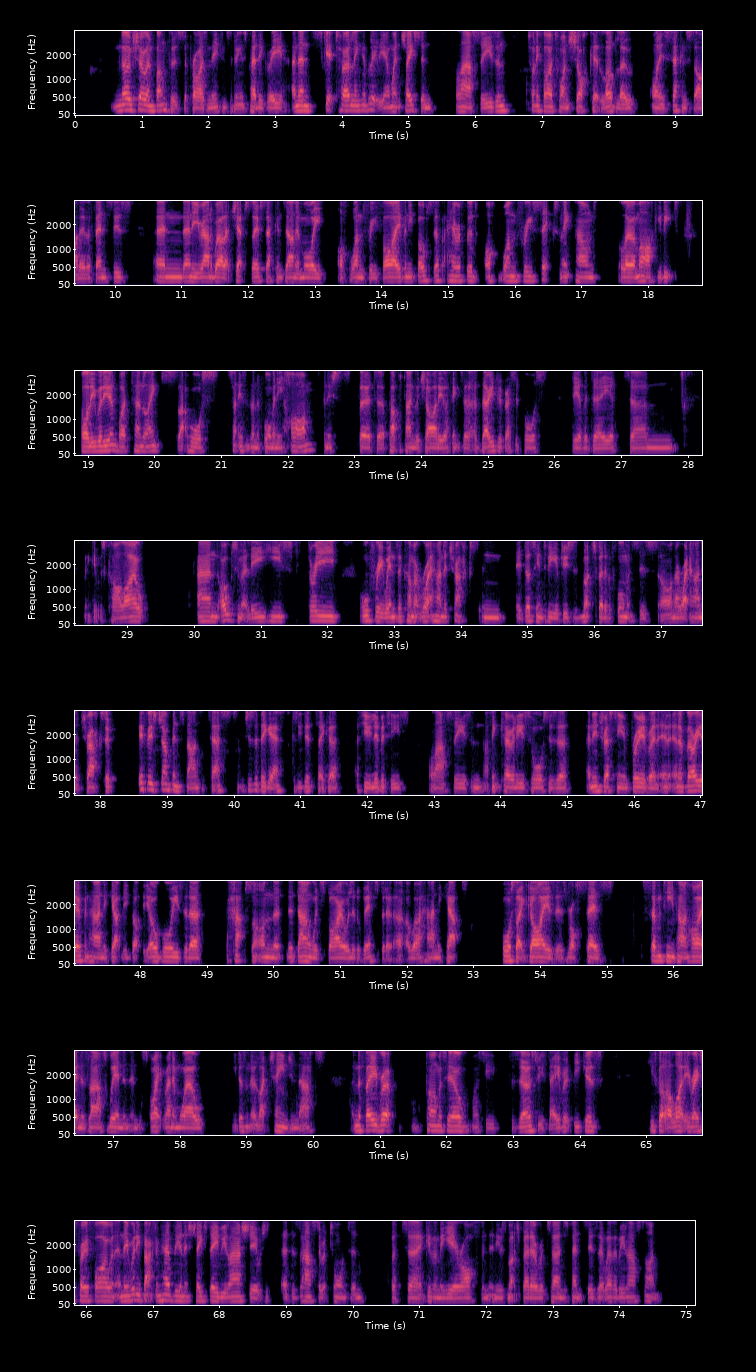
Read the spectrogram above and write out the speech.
No show in bumpers, surprisingly, considering his pedigree, and then skipped hurdling completely and went chasing last season. 25 to 1 shock at Ludlow on his second start over fences. And then he ran well at Chepstow, second down in Moy off 135, and he bolted up at Hereford off 136, an eight pound lower mark. He beat Hollywoodian by 10 lengths. That horse certainly isn't going to form any harm. Finished third to Papa Tango Charlie, I think is a, a, very progressive horse the other day at, um, I think it was Carlisle. And ultimately, he's three, all three wins have come at right handed tracks. And it does seem to be produces much better performances on a right handed track. So if his jumping stands a test, which is a big if, because he did take a, a few liberties last season, I think Kerry Lee's horse is a, an interesting improvement in, in a very open handicap. You've got the old boys that are perhaps on the, the downward spiral a little bit, but are, are well handicapped. Horse like Guy, as, as Ross says, 17 pound higher in his last win, and, and despite running well, he doesn't look like changing that. And the favourite, Palmer's Hill, obviously deserves to be favourite because he's got that lightly race profile, and, and they really backed him heavily in his chase debut last year, which was a disaster at Taunton. But uh, give him a year off, and, and he was much better return defences at Wetherby last time.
